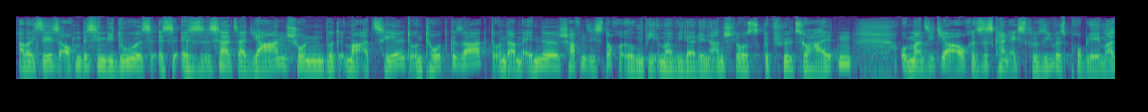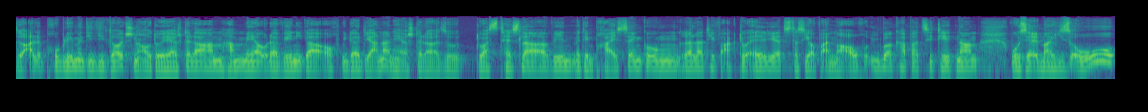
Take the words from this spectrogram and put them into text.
Aber ich sehe es auch ein bisschen wie du. Es, es, es ist halt seit Jahren schon, wird immer erzählt und totgesagt und am Ende schaffen sie es doch irgendwie immer wieder, den Anschlussgefühl zu halten. Und man sieht ja auch, es ist kein exklusives Problem. Also alle Probleme, die die deutschen Autohersteller haben, haben mehr oder weniger auch wieder die anderen Hersteller. Also du hast Tesla erwähnt mit den Preissenkungen relativ aktuell jetzt, dass sie auf einmal auch Überkapazitäten haben, wo es ja immer hieß, oh,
